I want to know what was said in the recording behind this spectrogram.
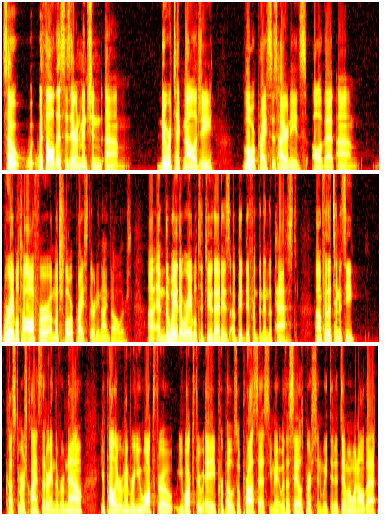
So with all this, as Aaron mentioned, um, newer technology, lower prices, higher needs, all of that, um, we're able to offer a much lower price, $39. Uh, and the way that we're able to do that is a bit different than in the past. Um, for the Tendenci customers, clients that are in the room now, you probably remember you walked through you walked through a proposal process. You met with a salesperson. We did a demo and all that.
